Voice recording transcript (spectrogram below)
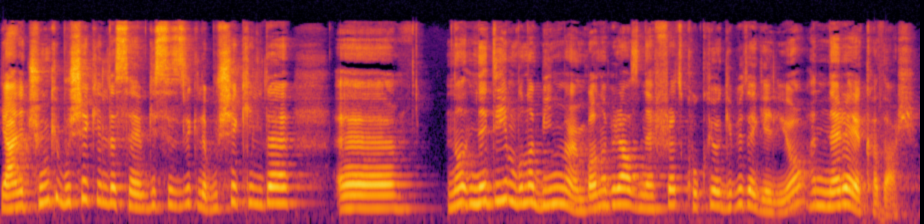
Yani çünkü bu şekilde sevgisizlikle, bu şekilde ee, ne diyeyim buna bilmiyorum. Bana biraz nefret kokuyor gibi de geliyor. Hani nereye kadar?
